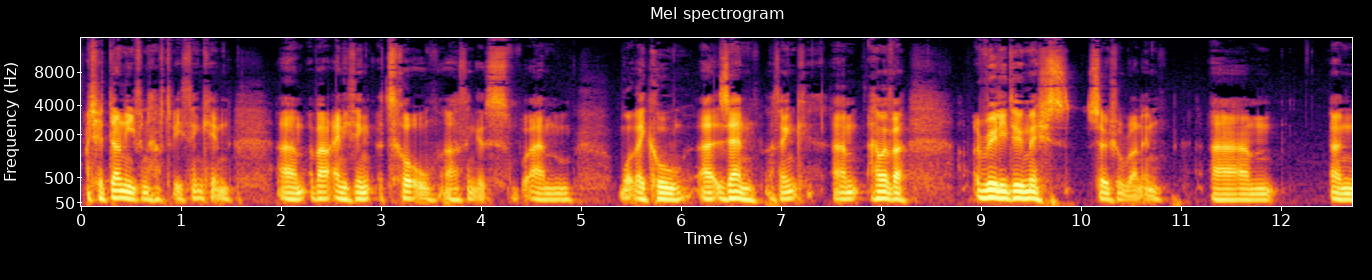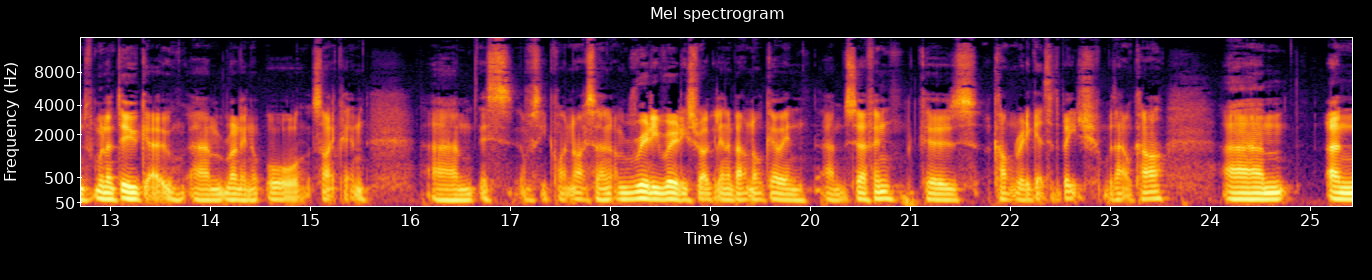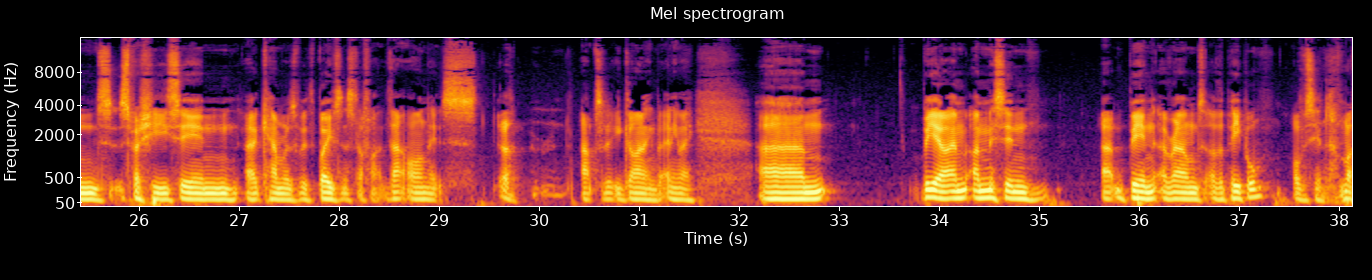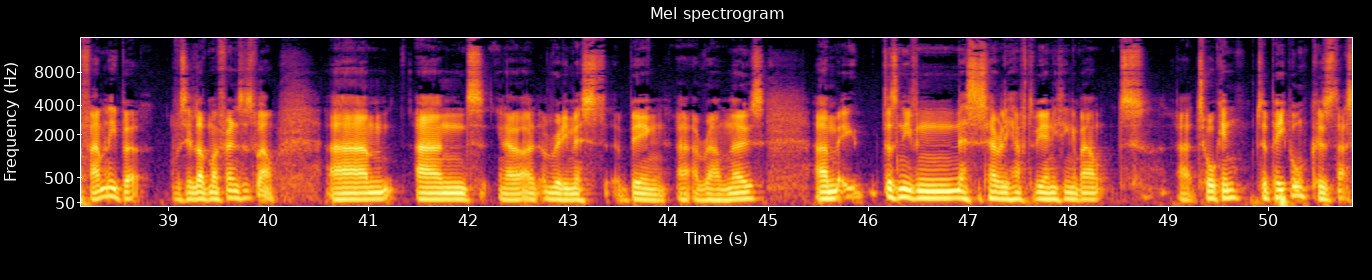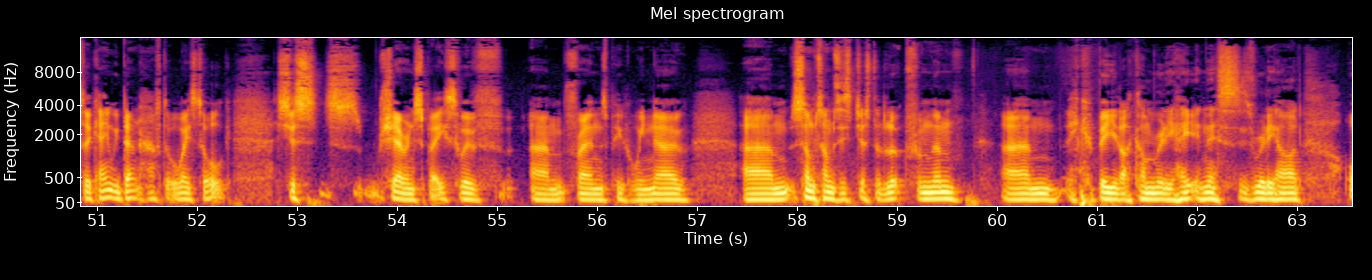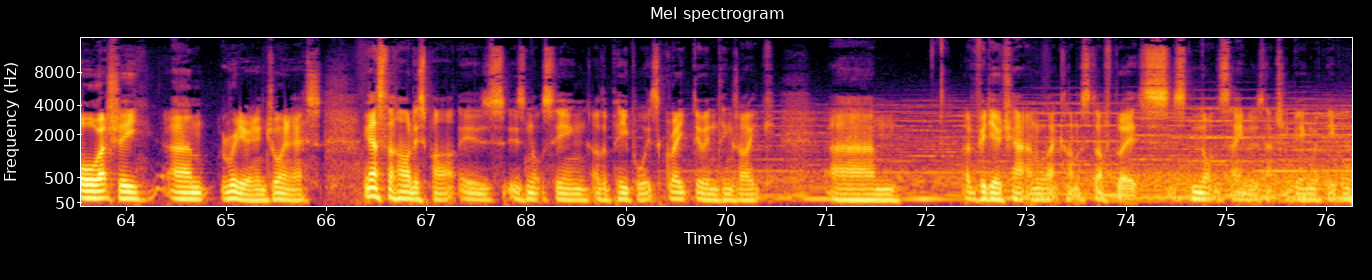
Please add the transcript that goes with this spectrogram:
Actually, I don't even have to be thinking um, about anything at all. I think it's um, what they call uh, Zen, I think. Um, however, I really do miss social running. Um, and when I do go um, running or cycling, um, it's obviously quite nice. I'm really, really struggling about not going surfing because I can't really get to the beach without a car. And especially seeing uh, cameras with waves and stuff like that on, it's ugh, absolutely guiling. But anyway, um, but yeah, I'm I'm missing uh, being around other people. Obviously, I love my family, but obviously love my friends as well. Um, and you know, I, really miss being uh, around those. Um, it doesn't even necessarily have to be anything about uh, talking to people because that's okay. We don't have to always talk. It's just sharing space with um, friends, people we know, Um, sometimes it's just a look from them. Um, it could be like I'm really hating this, it's really hard, or actually um, really, really enjoying this. I think that's the hardest part is is not seeing other people. It's great doing things like um, a video chat and all that kind of stuff, but it's it's not the same as actually being with people.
